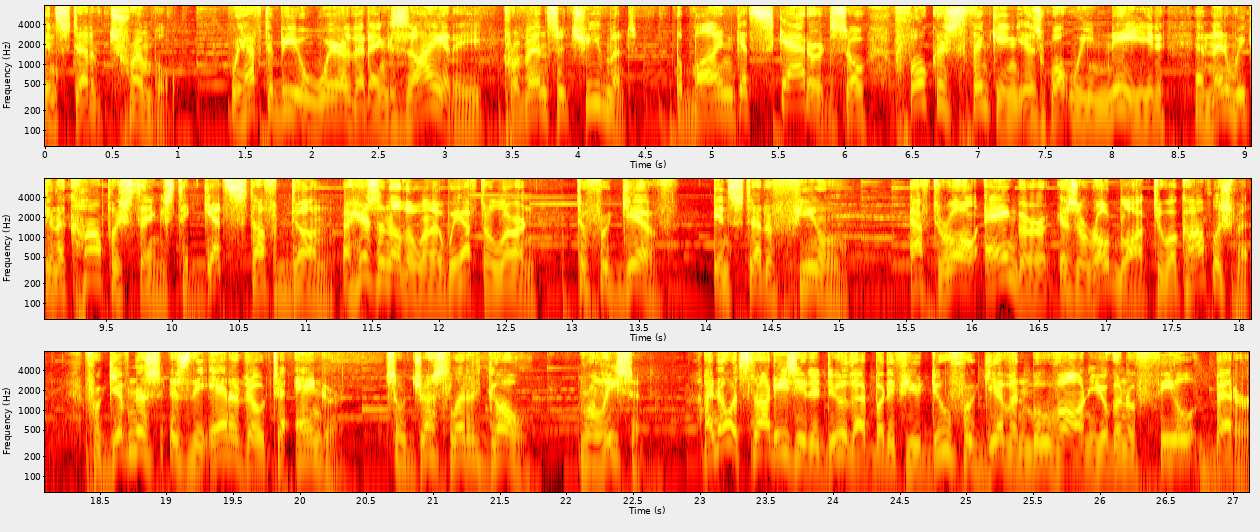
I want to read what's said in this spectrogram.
instead of tremble. We have to be aware that anxiety prevents achievement. The mind gets scattered, so focused thinking is what we need, and then we can accomplish things to get stuff done. Now, here's another one that we have to learn to forgive instead of fume. After all, anger is a roadblock to accomplishment. Forgiveness is the antidote to anger. So just let it go. Release it. I know it's not easy to do that, but if you do forgive and move on, you're going to feel better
